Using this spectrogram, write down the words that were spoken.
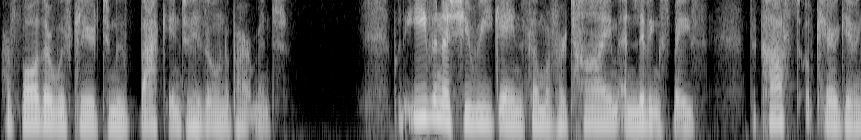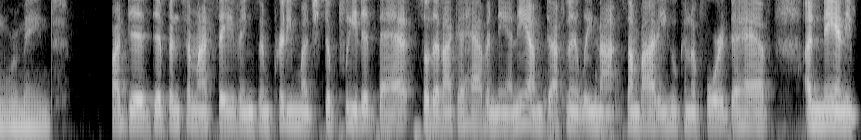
her father was cleared to move back into his own apartment. But even as she regained some of her time and living space, the cost of caregiving remained. I did dip into my savings and pretty much depleted that so that I could have a nanny. I'm definitely not somebody who can afford to have a nanny.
